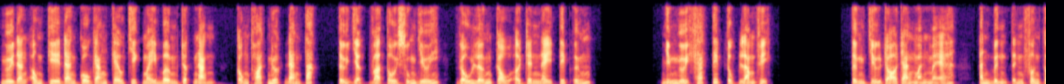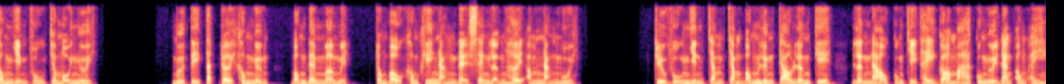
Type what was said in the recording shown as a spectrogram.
Người đàn ông kia đang cố gắng kéo chiếc máy bơm rất nặng, cống thoát nước đang tắt, từ giật và tôi xuống dưới, gấu lớn cậu ở trên này tiếp ứng. Những người khác tiếp tục làm việc. Từng chữ rõ ràng mạnh mẽ, anh bình tĩnh phân công nhiệm vụ cho mỗi người. Mưa tí tách rơi không ngừng, bóng đêm mờ mịt, trong bầu không khí nặng nề xen lẫn hơi ẩm nặng mùi. Triều Vũ nhìn chầm chầm bóng lưng cao lớn kia, lần nào cũng chỉ thấy gò má của người đàn ông ấy.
